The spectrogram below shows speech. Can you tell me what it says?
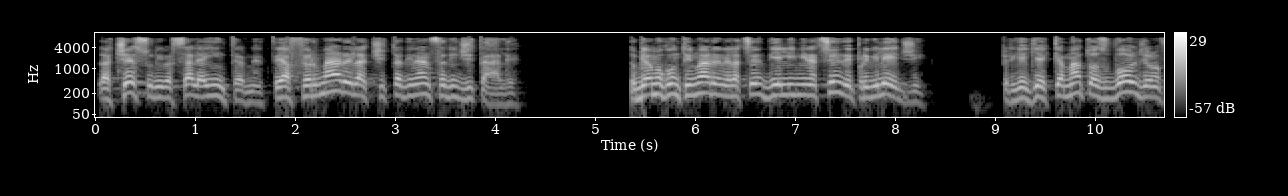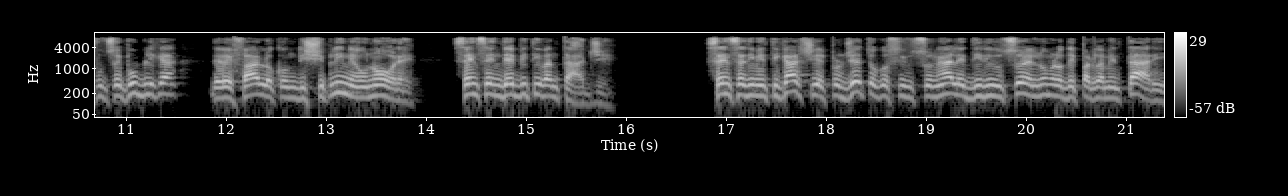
l'accesso universale a Internet e affermare la cittadinanza digitale. Dobbiamo continuare nell'azione di eliminazione dei privilegi, perché chi è chiamato a svolgere una funzione pubblica deve farlo con disciplina e onore, senza indebiti vantaggi senza dimenticarci del progetto costituzionale di riduzione del numero dei parlamentari,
